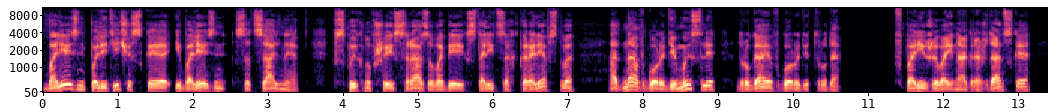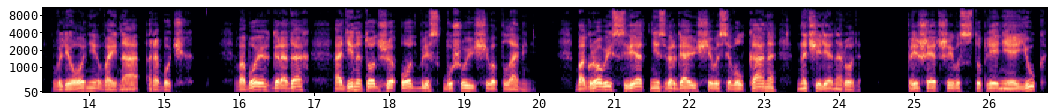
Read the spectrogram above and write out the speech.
Болезнь политическая и болезнь социальная, вспыхнувшие сразу в обеих столицах королевства, одна в городе мысли, другая в городе труда. В Париже война гражданская, в Лионе война рабочих. В обоих городах один и тот же отблеск бушующего пламени. Багровый свет низвергающегося вулкана на челе народа. Пришедший в выступление юг,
